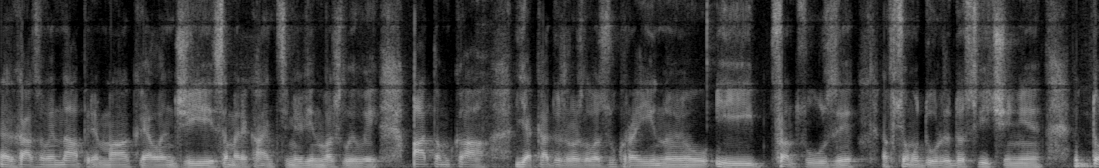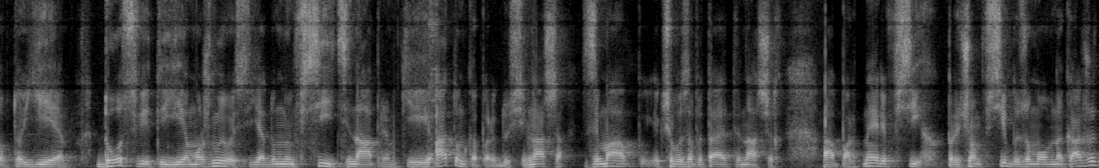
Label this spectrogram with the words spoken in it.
газовий напрямок LNG з американцями він важливий. Атомка, яка дуже важлива з Україною, і французи в цьому дуже досвідчені. Тобто є досвід і є можливості. Я думаю, всі ці напрямки, атомка, передусім, наша зима, якщо ви запитаєте наших партнерів, всіх, причому всі безумовно кажуть,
